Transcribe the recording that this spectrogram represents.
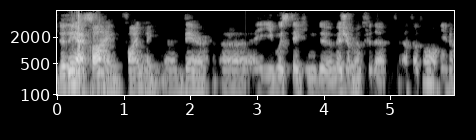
the day I saw him finally uh, there, uh, he was taking the measurement for that. I thought, oh, you know,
